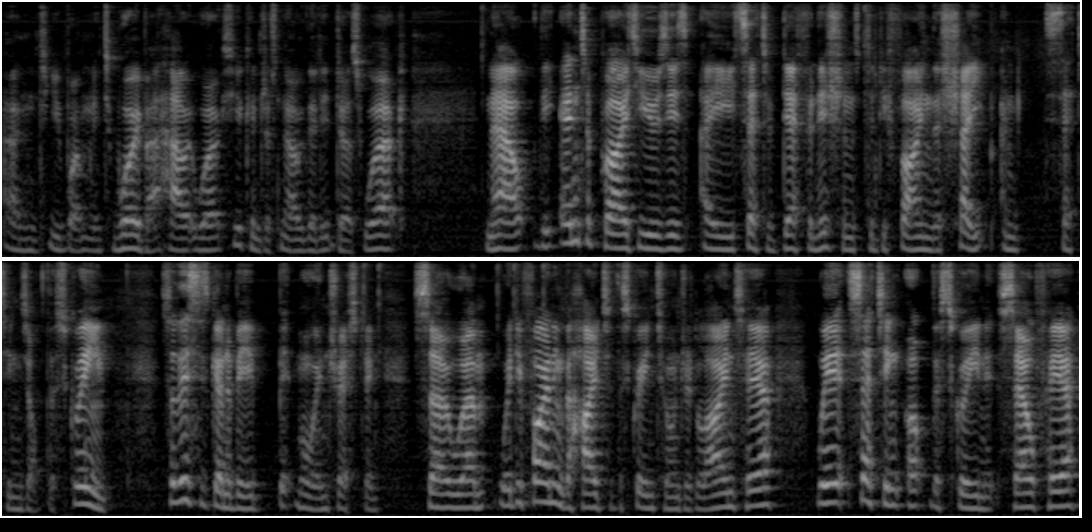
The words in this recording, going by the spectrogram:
and you won't need to worry about how it works. You can just know that it does work. Now, the enterprise uses a set of definitions to define the shape and settings of the screen. So this is going to be a bit more interesting. So um, we're defining the height of the screen 200 lines here. We're setting up the screen itself here.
